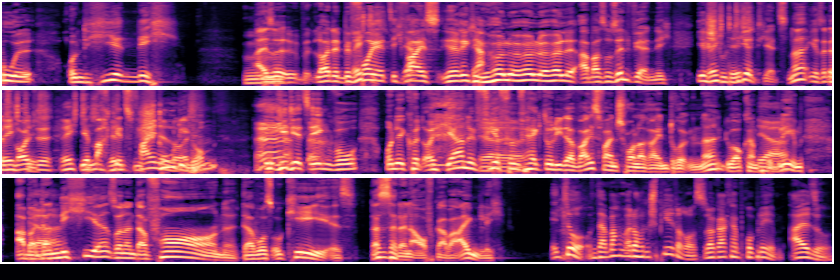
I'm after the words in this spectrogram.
cool und hier nicht. Also Leute, bevor Mhm. Richtig, jetzt nicht ja. weiß, ja richtig, Ja. Hölle, Hölle, Hölle, aber so sind wir nicht. Ihr Richtig. studiert jetzt, ne? Ihr seid jetzt Leute, richtig. ihr macht Wir jetzt ein feine Leute. Studium. Ihr geht jetzt irgendwo und ihr könnt euch gerne vier, fünf Hektoliter Weißweinschorle reindrücken, ne? Überhaupt kein Ja. Problem. Aber Ja. dann nicht hier, sondern da vorne, da wo es okay ist. Das ist ja deine Aufgabe eigentlich. So, und da machen wir doch ein Spiel daraus, ist doch gar kein Problem. Also,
